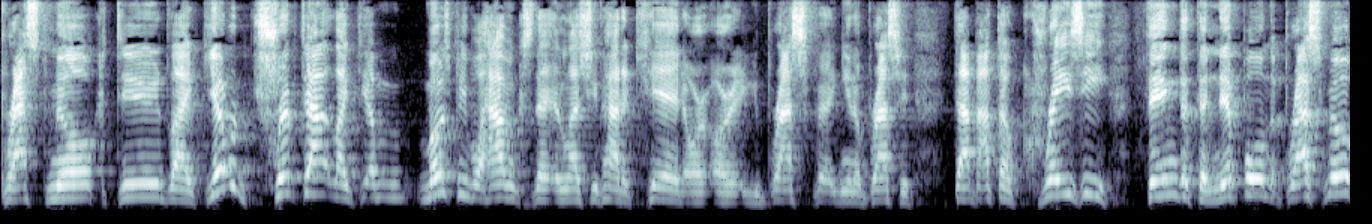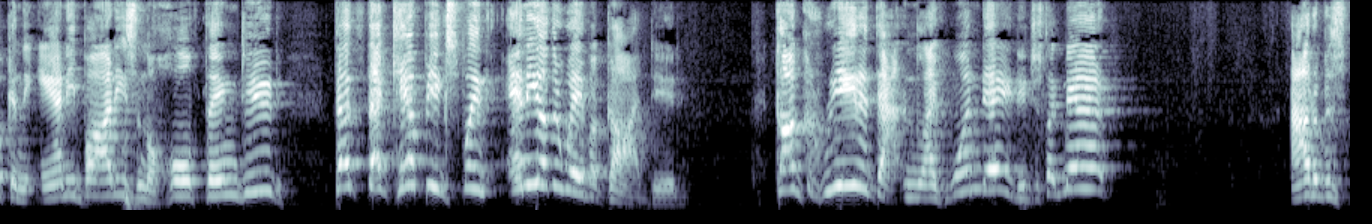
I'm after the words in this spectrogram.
breast milk, dude. Like, you ever tripped out? Like, um, most people haven't, because unless you've had a kid or or you breastfeed, you know, breastfeed. That about the crazy thing that the nipple and the breast milk and the antibodies and the whole thing, dude, that's, that can't be explained any other way but God, dude. God created that. And like one day, dude, just like, man, out of his.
